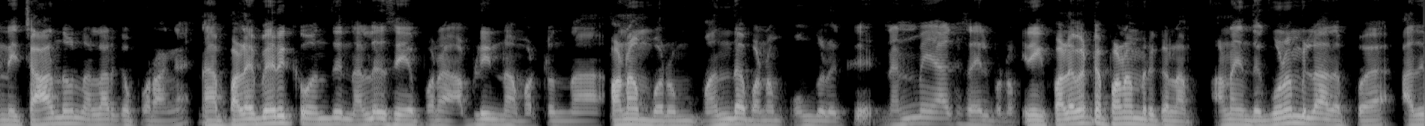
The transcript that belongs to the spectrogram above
என்னை சார்ந்தவங்க நல்லா இருக்க போகிறாங்க நான் பல பேருக்கு வந்து நல்லது செய்ய போகிறேன் அப்படின்னா மட்டும்தான் பணம் வரும். வந்த பணம் உங்களுக்கு நன்மையாக செயல்படும். இன்னைக்கு பல பேர்ட்ட பணம் இருக்கலாம். ஆனால் இந்த குணம் இல்லாதப்ப அது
